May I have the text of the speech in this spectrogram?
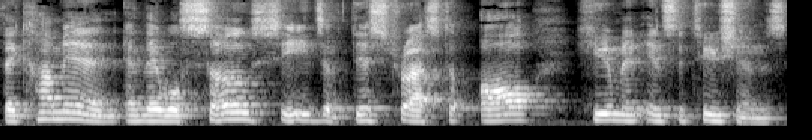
they come in and they will sow seeds of distrust to all human institutions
